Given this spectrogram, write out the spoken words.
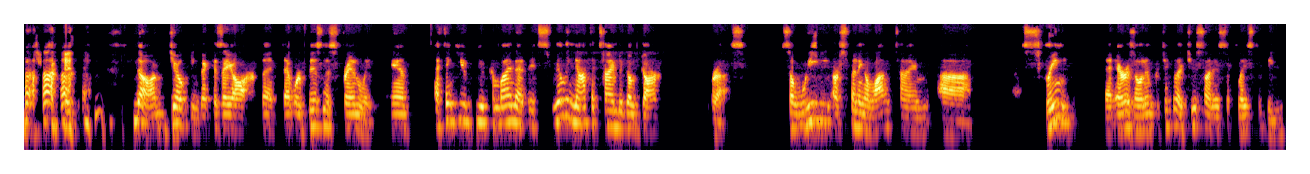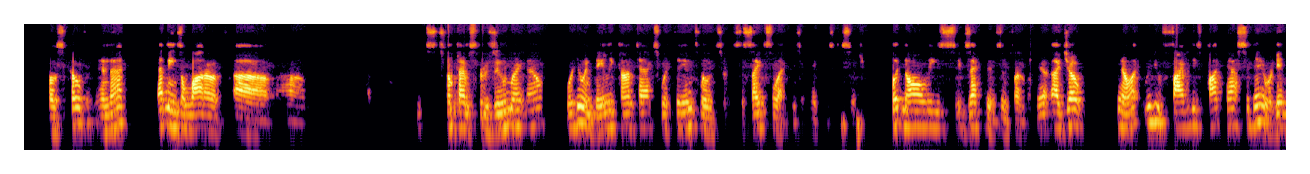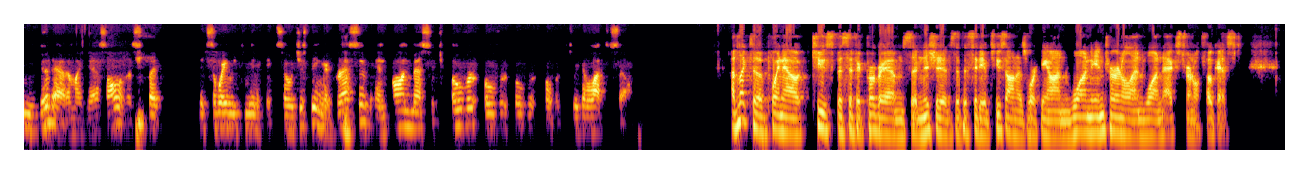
no, I'm joking because they are, but that we're business friendly. And I think you you combine that. It's really not the time to go dark for us. So we are spending a lot of time uh, screaming that Arizona, in particular Tucson, is the place to be post COVID, and that that means a lot of uh, um, sometimes through Zoom right now, we're doing daily contacts with the influencers, the site selectors that make this decision, putting all these executives in front of them. I joke, you know, we do five of these podcasts a day. We're getting good at them, I guess, all of us, but it's the way we communicate. So just being aggressive and on message over, over, over, over, because we got a lot to sell. I'd like to point out two specific programs, initiatives that the city of Tucson is working on, one internal and one external focused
